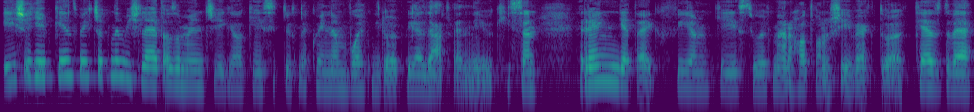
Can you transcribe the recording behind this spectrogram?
És egyébként még csak nem is lehet az a mentsége a készítőknek, hogy nem volt miről példát venniük, hiszen rengeteg film készült már a 60-as évektől kezdve,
